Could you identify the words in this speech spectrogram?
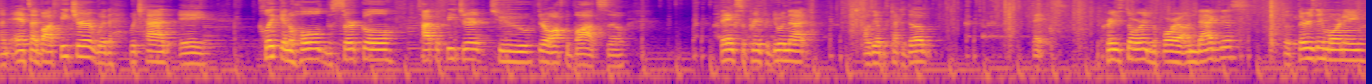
an anti-bot feature with which had a click and hold the circle type of feature to throw off the bots. So thanks Supreme for doing that. I was able to catch a dub. Thanks. Crazy story before I unbag this. So Thursday morning,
